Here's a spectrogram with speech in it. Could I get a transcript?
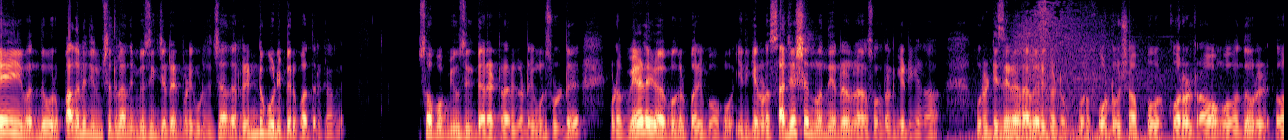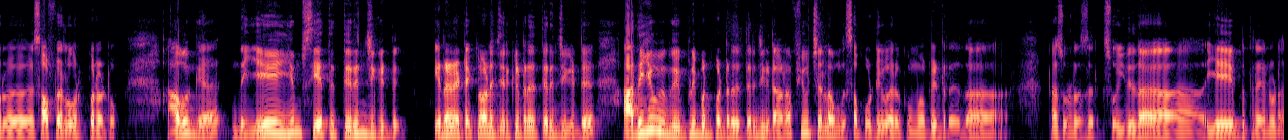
ஏஐ வந்து ஒரு பதினஞ்சு நிமிஷத்தில் அந்த மியூசிக் ஜென்ரேட் பண்ணி கொடுத்துச்சு. அதை ரெண்டு கோடி பேர் பார்த்துருக்காங்க. ஸோ அப்போ மியூசிக் டைரக்டராக இருக்கட்டும் இவனு சொல்லிட்டு என்னோட வேலை வாய்ப்புகள் பறிப்போகும் இதுக்கு என்னோட சஜஷன் வந்து என்னென்னு நான் சொல்கிறேன்னு கேட்டிங்கன்னா ஒரு டிசைனராகவே இருக்கட்டும் ஒரு ஃபோட்டோஷாப்போ ஒரு கோரல்ராவோ அவங்க வந்து ஒரு ஒரு சாஃப்ட்வேரில் ஒர்க் பண்ணட்டும். அவங்க இந்த ஏஐயும் சேர்த்து தெரிஞ்சுக்கிட்டு என்னென்ன டெக்னாலஜி இருக்குன்றதை தெரிஞ்சுக்கிட்டு அதையும் இவங்க இம்ப்ளிமெண்ட் பண்ணுறது தெரிஞ்சுக்கிட்டாங்கன்னா ஃப்யூச்சரில் அவங்க சப்போர்ட்டிவாக இருக்கும் அப்படின்றது தான் நான் சொல்கிறேன் சார் ஸோ இதுதான் ஏஐ பற்றின என்னோட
